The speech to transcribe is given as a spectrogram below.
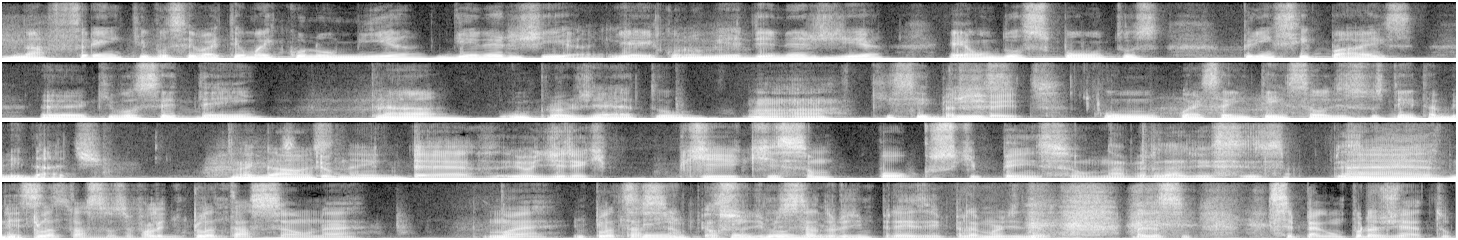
na frente você vai ter uma economia de energia. E a economia de energia é um dos pontos principais eh, que você tem para um projeto Uhum. que se diz com, com essa intenção de sustentabilidade. Legal isso Eu, daí. é, eu diria que, que, que são poucos que pensam, na verdade, esses. É, Implantação, você fala de implantação, né? Não é? Implantação. Sim, eu sou administrador dúvida. de empresa, hein, pelo amor de Deus. Mas assim, você pega um projeto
